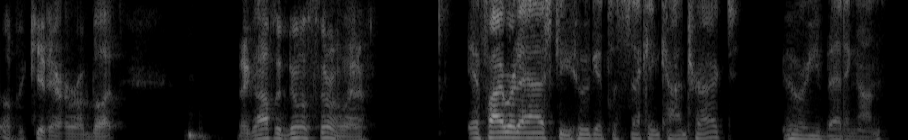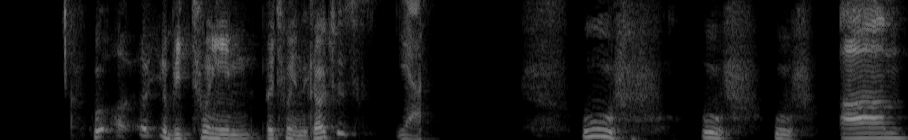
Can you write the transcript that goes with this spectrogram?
of the Kidd era, but they're gonna have to do it sooner or later. If I were to ask you who gets a second contract, who are you betting on? Uh, between between the coaches? Yeah. Oof, oof, oof. Um,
